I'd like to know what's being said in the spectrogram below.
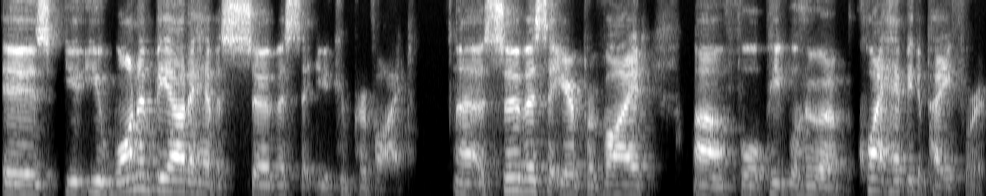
is you, you want to be able to have a service that you can provide, uh, a service that you provide uh, for people who are quite happy to pay for it.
